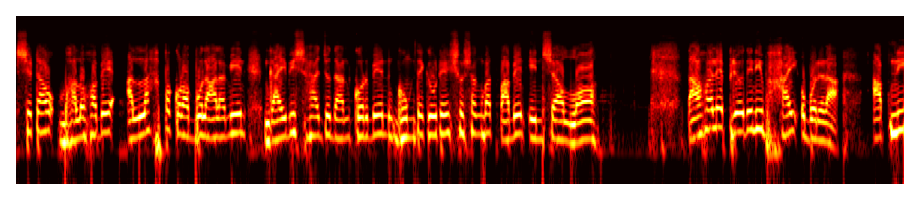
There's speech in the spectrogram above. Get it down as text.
সেটাও ভালো হবে। আল্লাহ পাক রব্বুল আলামিন গাইবী সাহায্য দান করবেন। ঘুম থেকে উঠে সুসংবাদ পাবেন ইনশাআল্লাহ। তাহলে প্রিয়দিনী ভাই ও বোনেরা, আপনি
